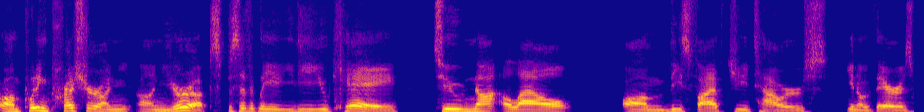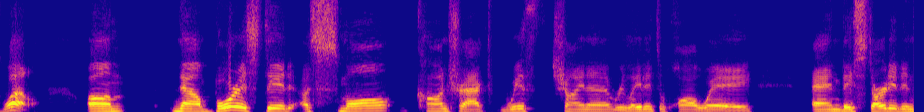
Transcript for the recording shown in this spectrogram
um, putting pressure on on Europe, specifically the UK, to not allow um, these 5G towers, you know, there as well. Um, now, Boris did a small contract with China related to Huawei, and they started in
